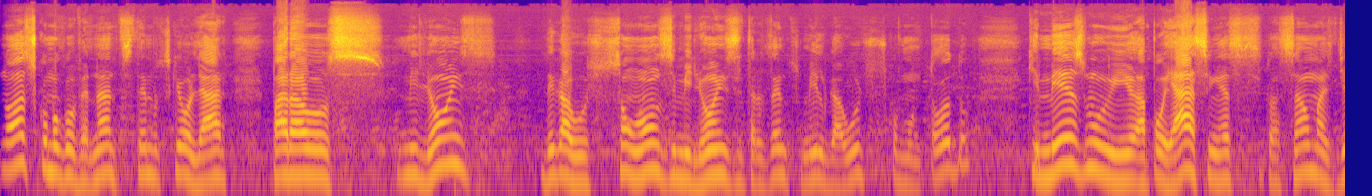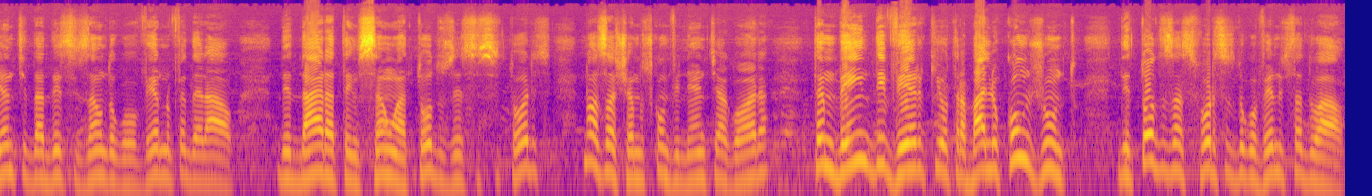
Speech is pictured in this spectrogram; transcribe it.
Nós, como governantes, temos que olhar para os milhões de gaúchos. São 11 milhões e 300 mil gaúchos como um todo que mesmo apoiassem essa situação, mas diante da decisão do governo federal de dar atenção a todos esses setores, nós achamos conveniente agora também de ver que o trabalho conjunto de todas as forças do governo estadual,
